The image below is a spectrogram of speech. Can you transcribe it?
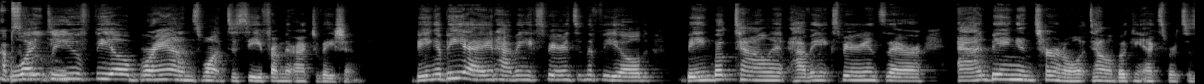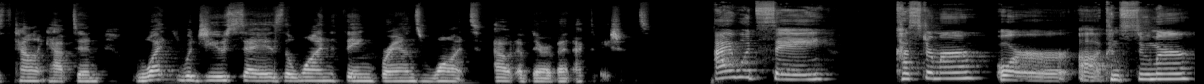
Absolutely. what do you feel brands want to see from their activation? Being a BA and having experience in the field, being book talent, having experience there, and being internal at Talent Booking Experts as talent captain, what would you say is the one thing brands want out of their event activations? I would say customer or uh, consumer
